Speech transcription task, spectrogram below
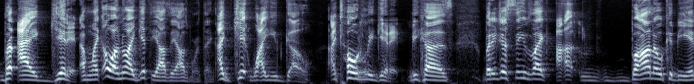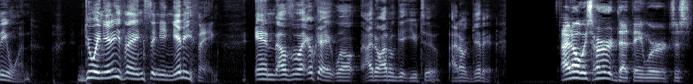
but I get it. I'm like, oh, I know, I get the Ozzy Osbourne thing. I get why you'd go. I totally get it because, but it just seems like uh, Bono could be anyone, doing anything, singing anything, and I was like, okay, well, I don't, I don't get U2. I don't get it. I'd always heard that they were just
